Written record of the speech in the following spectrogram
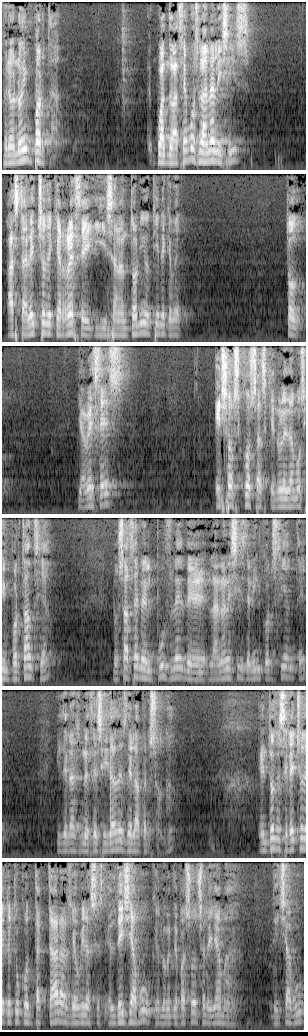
pero... no importa. Cuando hacemos el análisis, hasta el hecho de que rece y San Antonio tiene que ver. Todo. Y a veces, esas cosas que no le damos importancia, nos hacen el puzzle del análisis del inconsciente y de las necesidades de la persona. Entonces, el hecho de que tú contactaras, ya hubieras. El déjà vu, que es lo que te pasó, se le llama déjà vu,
